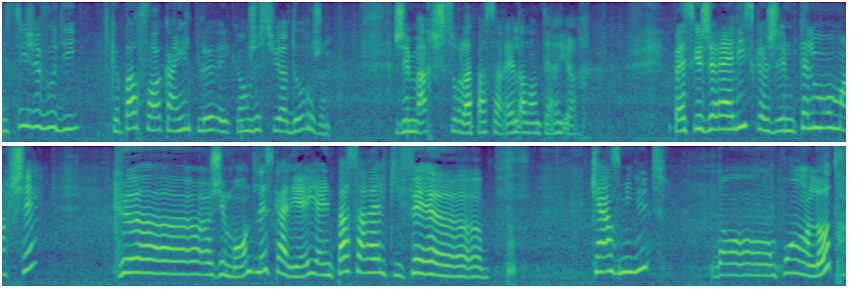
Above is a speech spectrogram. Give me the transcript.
Et si je vous dis que parfois quand il pleut et quand je suis à Dourges, je marche sur la passerelle à l'intérieur. Parce que je réalise que j'aime tellement marcher que euh, je monte l'escalier. Il y a une passerelle qui fait euh, 15 minutes d'un point à l'autre.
